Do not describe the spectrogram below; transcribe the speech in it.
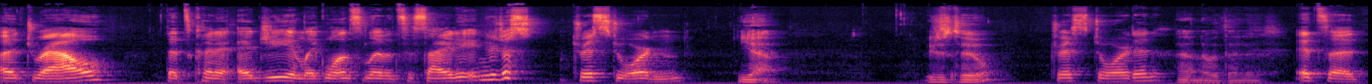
a drow that's kind of edgy and like wants to live in society, and you're just Drizzt Do'Urden. Yeah. You're just two? Drizzt Do'Urden. I don't know what that is. It's a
